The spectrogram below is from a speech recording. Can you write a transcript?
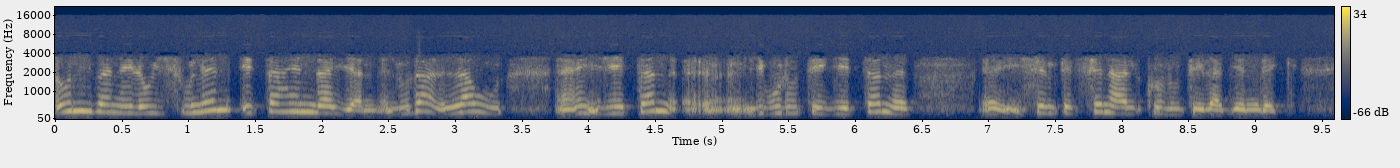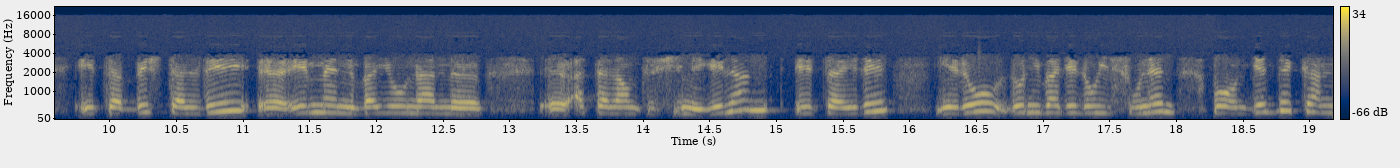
Doniban Eloizunen eta Hendaian. Heldu da, lau eh, hirietan, eh, liburutegietan eh, izenpetzen ahalko dutela jendek. Eta bestalde, eh, hemen Baionan eh, Atalant zinegelan, eta ere, gero, Doniban Eloizunen, bon, jendekan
